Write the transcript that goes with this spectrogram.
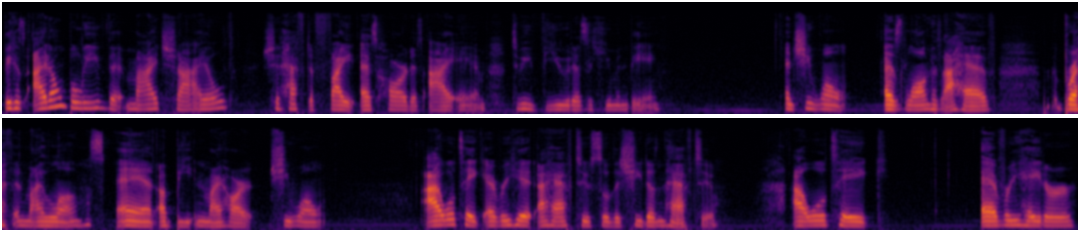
because I don't believe that my child should have to fight as hard as I am to be viewed as a human being. And she won't as long as I have breath in my lungs and a beat in my heart. She won't. I will take every hit I have to so that she doesn't have to. I will take every hater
